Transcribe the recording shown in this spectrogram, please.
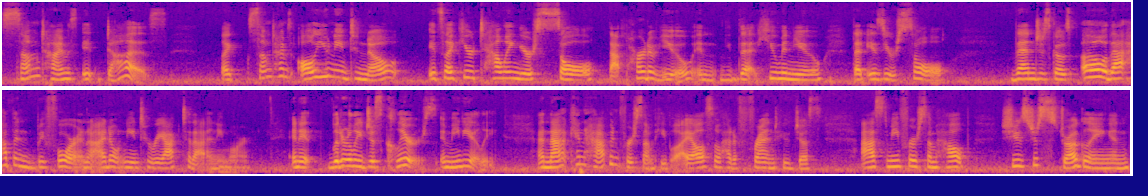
sometimes it does. Like sometimes all you need to know, it's like you're telling your soul, that part of you, in that human you, that is your soul then just goes, oh, that happened before, and I don't need to react to that anymore. And it literally just clears immediately. And that can happen for some people. I also had a friend who just asked me for some help. She was just struggling and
